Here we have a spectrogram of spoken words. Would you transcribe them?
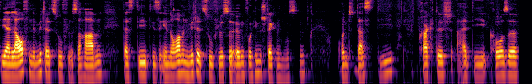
die ja laufende Mittelzuflüsse haben, dass die diese enormen Mittelzuflüsse irgendwo hinstecken mussten und dass die praktisch äh, die Kurse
